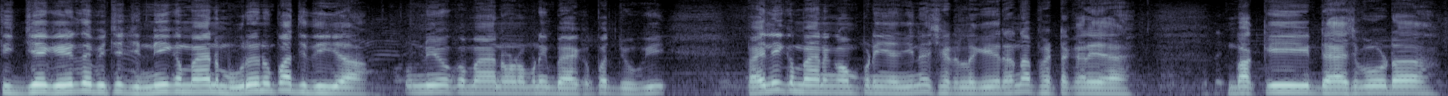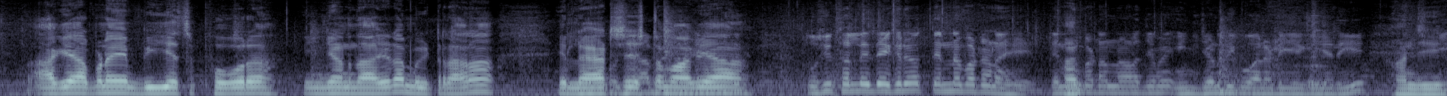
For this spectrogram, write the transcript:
ਤੀਜੇ ਗੇਅਰ ਦੇ ਵਿੱਚ ਜਿੰਨੀ ਕਮੈਨ ਮੂਰੇ ਨੂੰ ਭੱਜਦੀ ਆ ਉਨੀਓ ਕਮੈਨ ਹੁਣ ਆਪਣੀ ਬੈਕ ਭੱਜੂਗੀ। ਪਹਿਲੀ ਕਮੈਨ ਕੰਪਨੀ ਆ ਜਿਹਨੇ ਸ਼ਿਡਲ ਗੇਅਰ ਹੈ ਨਾ ਫਿੱਟ ਕਰਿਆ ਬਾਕੀ ਡੈਸ਼ਬੋਰਡ ਆ ਗਿਆ ਆਪਣੇ BS4 ਇੰਜਨ ਦਾ ਜਿਹੜਾ ਮੀਟਰ ਆ ਨਾ ਇਹ ਲਾਈਟ ਸਿਸਟਮ ਆ ਗਿਆ। ਤੁਸੀਂ ਥੱਲੇ ਦੇਖ ਰਹੇ ਹੋ ਤਿੰਨ ਬਟਨ ਇਹ। ਤਿੰਨ ਬਟਨ ਨਾਲ ਜਿਵੇਂ ਇੰਜਨ ਦੀ ਕੁਆਲਿਟੀ ਹੈਗੀ ਇਹਦੀ। ਹਾਂਜੀ।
